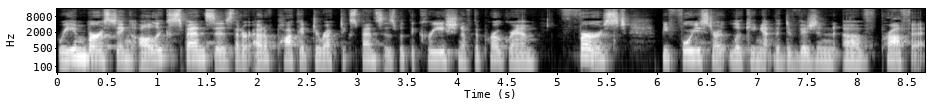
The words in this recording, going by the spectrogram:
reimbursing all expenses that are out of pocket direct expenses with the creation of the program first before you start looking at the division of profit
